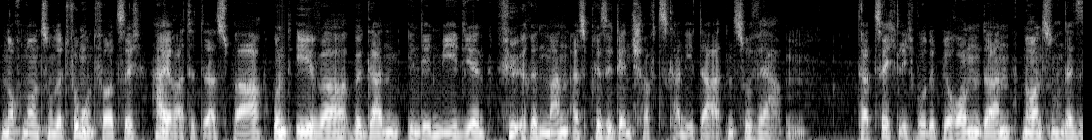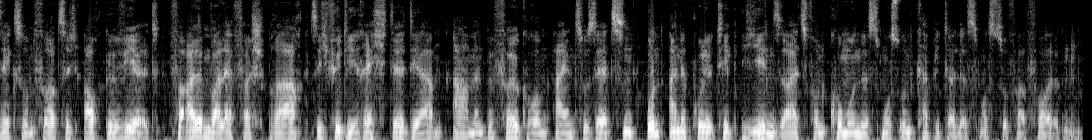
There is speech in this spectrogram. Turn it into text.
Noch 1945 heiratete das Paar und Eva begann in den Medien für ihren Mann als Präsidentschaftskandidaten zu werben Tatsächlich wurde Perón dann 1946 auch gewählt, vor allem weil er versprach, sich für die Rechte der armen Bevölkerung einzusetzen und eine Politik jenseits von Kommunismus und Kapitalismus zu verfolgen.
